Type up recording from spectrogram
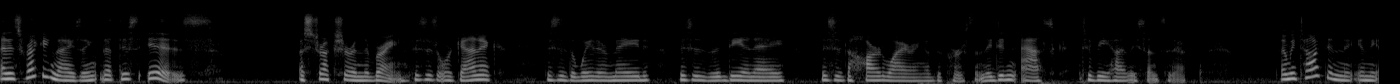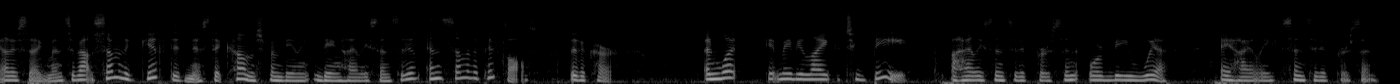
And it's recognizing that this is a structure in the brain. This is organic, this is the way they're made. This is the DNA. This is the hardwiring of the person. They didn't ask to be highly sensitive. And we talked in the in the other segments about some of the giftedness that comes from being being highly sensitive and some of the pitfalls that occur. And what it may be like to be a highly sensitive person or be with a highly sensitive person.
